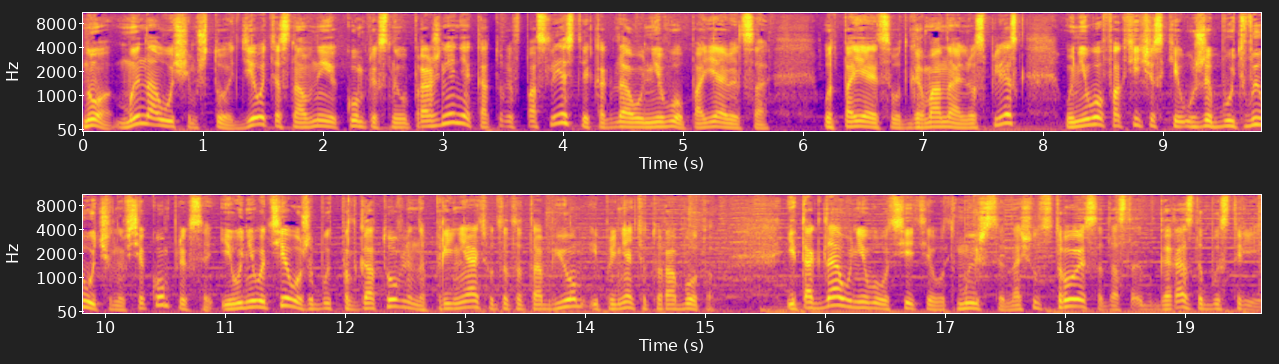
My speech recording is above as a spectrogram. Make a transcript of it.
Но мы научим что? Делать основные комплексные упражнения, которые впоследствии, когда у него появится вот появится вот гормональный всплеск, у него фактически уже будет выучены все комплексы, и у него тело уже будет подготовлено принять вот этот объем и принять эту работу. И тогда у него вот все эти вот мышцы начнут строиться гораздо быстрее.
